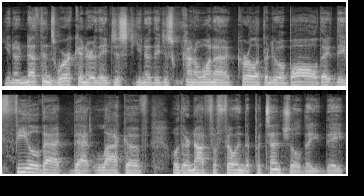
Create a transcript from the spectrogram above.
you know nothing's working or they just you know they just kind of want to curl up into a ball. They, they feel that that lack of oh they're not fulfilling the potential. They they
